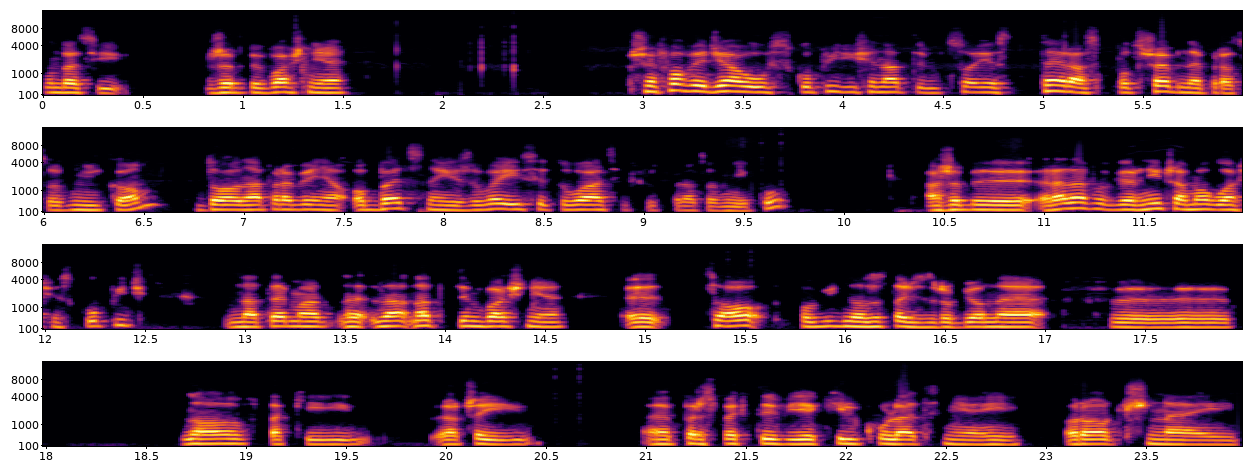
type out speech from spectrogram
fundacji, żeby właśnie szefowie działów skupili się na tym, co jest teraz potrzebne pracownikom do naprawienia obecnej złej sytuacji wśród pracowników, a żeby Rada Powiernicza mogła się skupić na temat, na, nad tym właśnie, co powinno zostać zrobione w, no, w takiej raczej perspektywie kilkuletniej, rocznej,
